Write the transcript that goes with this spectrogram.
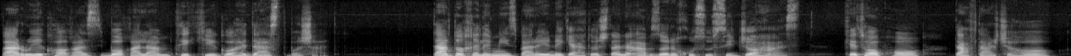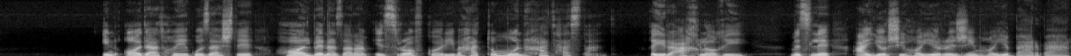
بر روی کاغذ با قلم تکیهگاه دست باشد. در داخل میز برای نگه داشتن ابزار خصوصی جا هست. کتاب ها، دفترچه ها. این عادت های گذشته حال به نظرم اصرافکاری و حتی منحت هستند. غیر اخلاقی مثل عیاشی های رژیم های بربر.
